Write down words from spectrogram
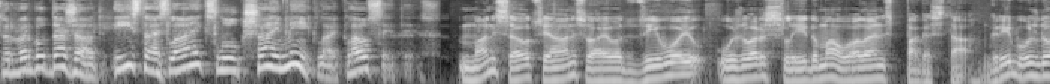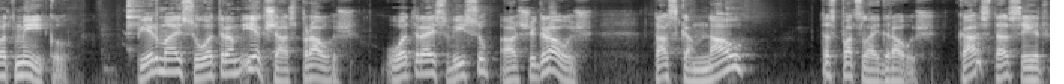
Tur var būt dažādi. Īstais laiks lūk šai mīklai, klausieties. Mani sauc Jānis Vaivots, dzīvoju uzvaras slīdumā Olēnas pagastā. Gribu uzdot mīklu. Pirmais otram iekšā sprauž, otrais visu aši grauž. Tas, kam nav, tas pats lai grauž. Kas tas ir?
